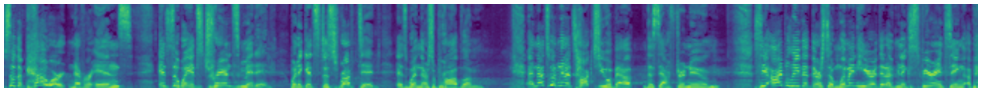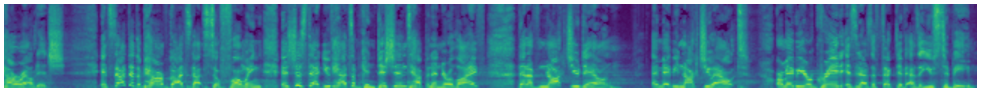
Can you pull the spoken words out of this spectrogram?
So the power never ends. It's the way it's transmitted. When it gets disrupted is when there's a problem. And that's what I'm going to talk to you about this afternoon. See, I believe that there's some women here that have been experiencing a power outage. It's not that the power of God's not still flowing, it's just that you've had some conditions happen in your life that have knocked you down and maybe knocked you out. Or maybe your grid isn't as effective as it used to be.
